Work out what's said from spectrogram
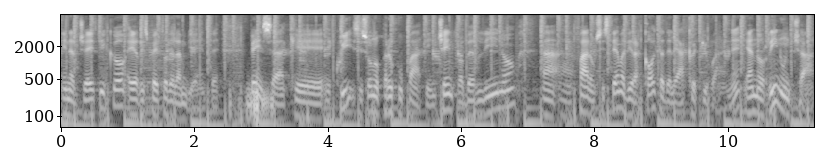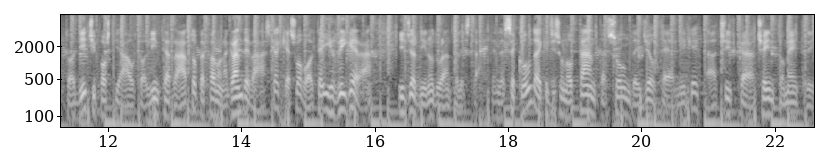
energetico e il rispetto dell'ambiente. Pensa che qui si sono preoccupati in centro a Berlino a fare un sistema di raccolta delle acque piovane e hanno rinunciato a 10 posti auto all'interrato per fare una grande vasca che a sua volta irrigherà il giardino durante l'estate. La seconda è che ci sono 80 sonde geotermiche a circa 100 metri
